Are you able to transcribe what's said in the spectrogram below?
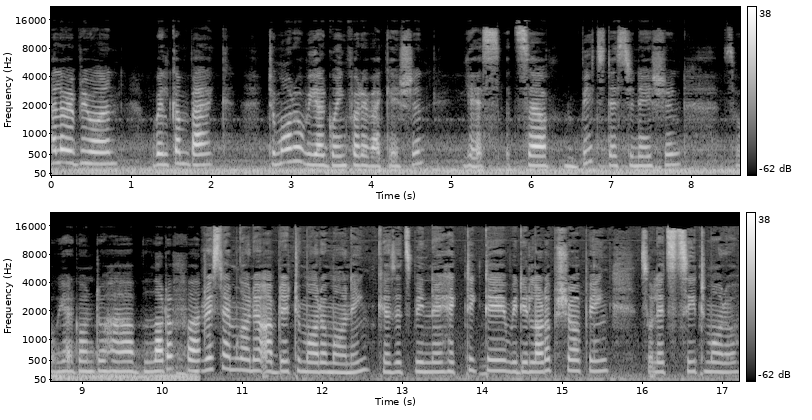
Hello everyone, welcome back. Tomorrow we are going for a vacation. Yes, it's a beach destination. So we are going to have a lot of fun. Rest I'm going to update tomorrow morning because it's been a hectic day. We did a lot of shopping. So let's see tomorrow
